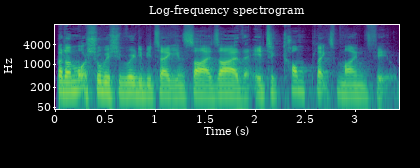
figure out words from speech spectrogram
But I'm not sure we should really be taking sides either. It's a complex minefield.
